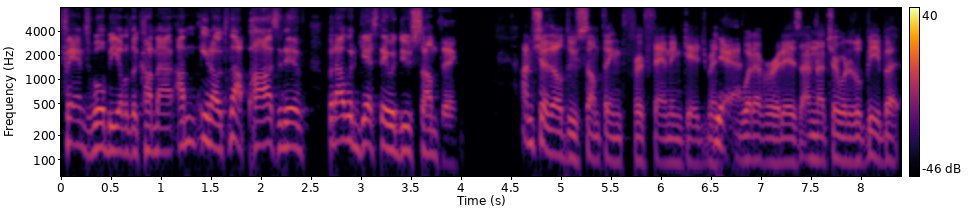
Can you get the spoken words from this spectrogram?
Fans will be able to come out. I'm, you know, it's not positive, but I would guess they would do something. I'm sure they'll do something for fan engagement, yeah. whatever it is. I'm not sure what it'll be, but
